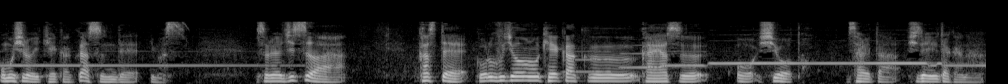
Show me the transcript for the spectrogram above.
面白い計画が進んでいます。それは実はかつてゴルフ場の計画開発をしようとされた自然豊かな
